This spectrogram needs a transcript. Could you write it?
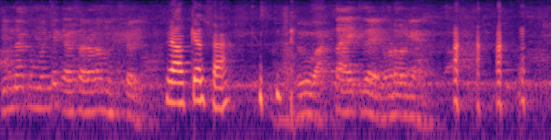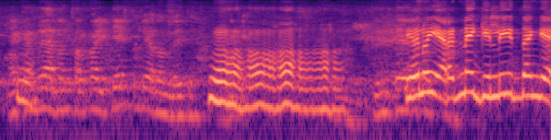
ತಿನ್ನಕ್ಕೆ ಮುಂಚೆ ಕೆಲಸಗಳನ್ನ ಮುಗಿಸ್ಕೊಳ್ಳಿ ಯಾವ ಕೆಲಸ? ಅದು ಅರ್ಥ ಆಯ್ತದೆ ನೋಡೋರ್ಗೆ. ಯಾಕಂದ್ರೆ ಅದೊಂದು ಸ್ವಲ್ಪ ಈ ಟೇಸ್ಟ್ ಅದೊಂದು ಐತೆ. ಇವನು ಎರಡನೇ ಗಿಲ್ಲಿ ಇದ್ದಂಗೆ.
